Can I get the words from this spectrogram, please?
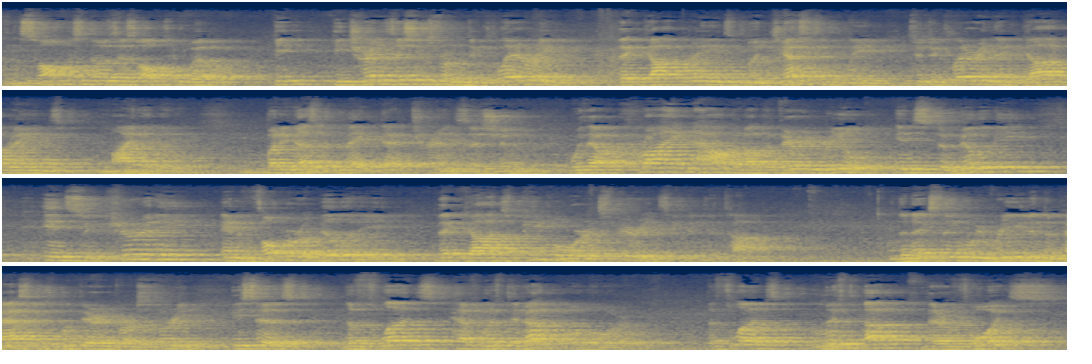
And the psalmist knows this all too well. He, he transitions from declaring that God reigns majestically to declaring that God reigns mightily. But he doesn't make that transition without crying out about the very real instability, insecurity, and vulnerability that God's people were experiencing at the time. The next thing we read in the passage, look there in verse 3, he says, The floods have lifted up, O Lord. The floods lift up their voice.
